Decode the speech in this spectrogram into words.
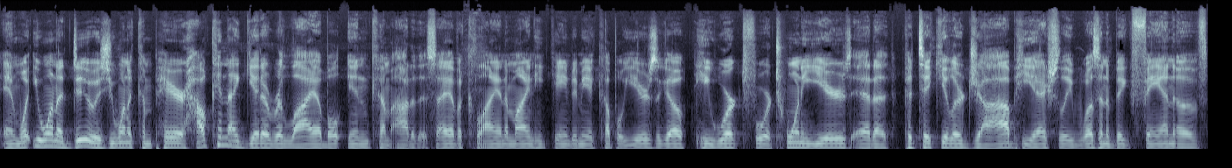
And what you want to do is you want to compare how can I get a reliable income out of this? I have a client of mine, he came to me a couple years ago. He worked for 20 years at a particular job. He actually wasn't a big fan of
